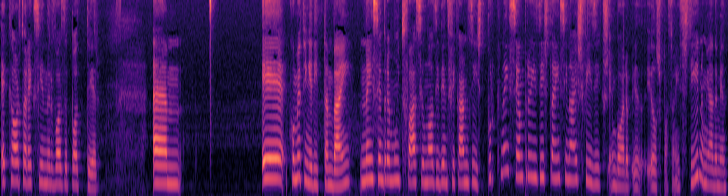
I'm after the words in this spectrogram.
é que a ortorexia nervosa pode ter? Um, é, como eu tinha dito também, nem sempre é muito fácil nós identificarmos isto, porque nem sempre existem sinais físicos, embora eles possam existir, nomeadamente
